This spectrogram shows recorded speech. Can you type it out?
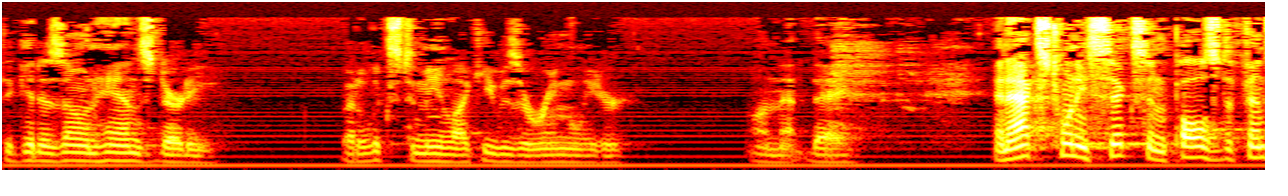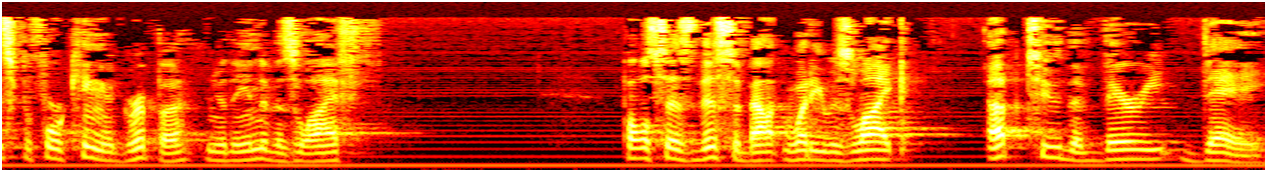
to get his own hands dirty, but it looks to me like he was a ringleader on that day. In Acts 26, in Paul's defense before King Agrippa, near the end of his life, Paul says this about what he was like up to the very day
